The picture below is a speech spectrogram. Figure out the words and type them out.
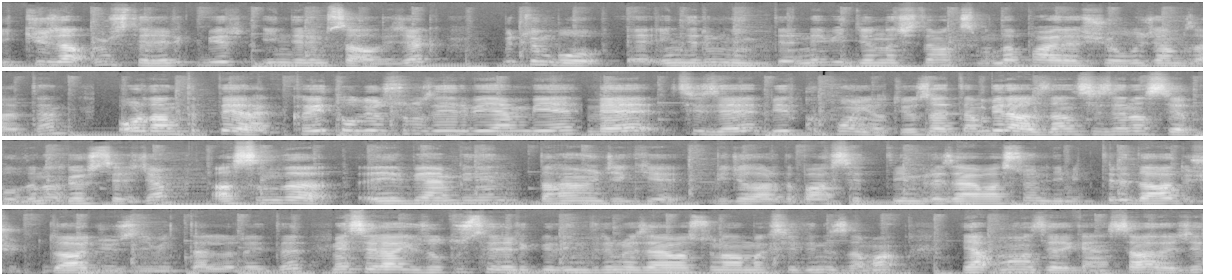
260 TL'lik bir indirim sağlayacak. Bütün bu e, indirim linklerini videonun açıklama kısmında paylaşıyor olacağım zaten. Oradan tıklayarak kayıt oluyorsunuz Airbnb'ye ve size bir kupon yatıyor. Zaten birazdan size nasıl yapıldığını göstereceğim. Aslında Airbnb'nin daha önceki videolarda bahsettiğim rezervasyon limitleri daha düşüktü. Daha cüzi miktarlarıydı. Mesela 130 TL'lik bir indirim rezervasyonu almak istediğiniz zaman yapmanız gereken sadece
